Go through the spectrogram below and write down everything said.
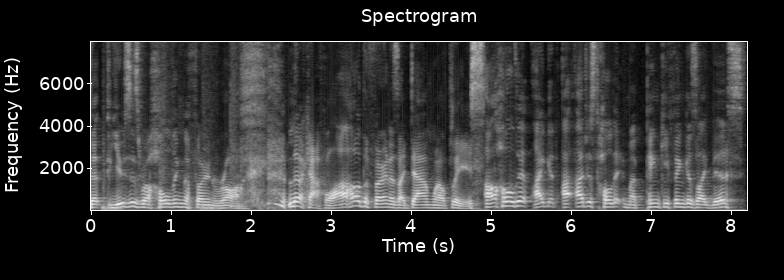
that users were holding the phone wrong. Look, Apple, I'll hold the phone as I damn well please. I'll hold it, I could, I, I just hold it in my pinky fingers like this,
